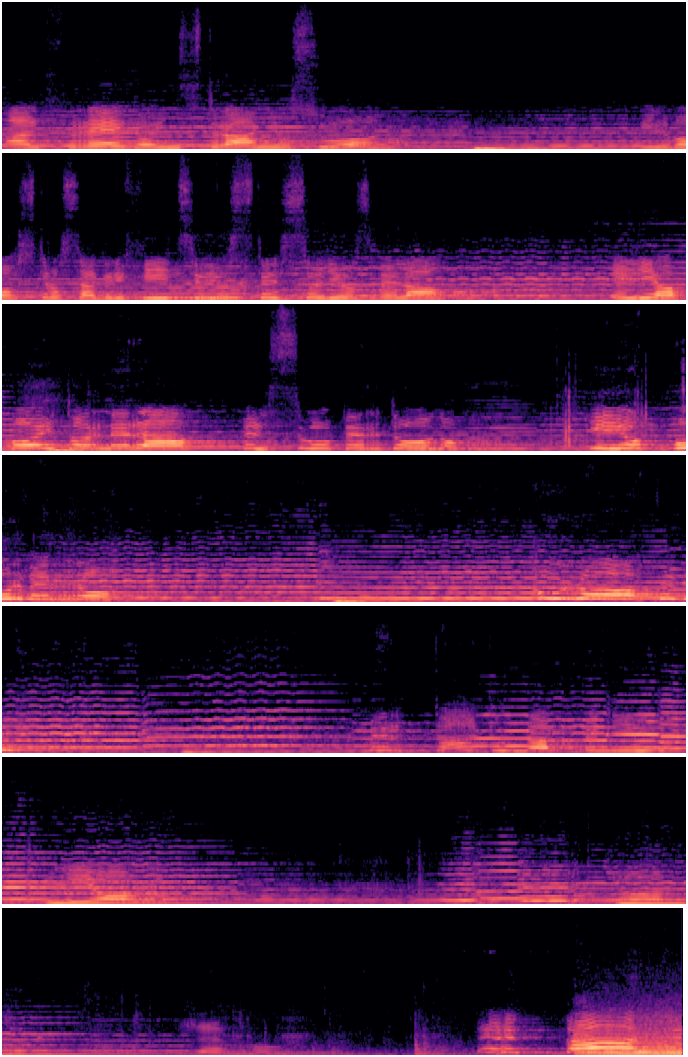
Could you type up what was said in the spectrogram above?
Alfredo in strano suono il vostro sacrificio io stesso gli ho svelato, egli a voi tornerà il suo perdono, io pur verrò. Curatevi! Mertate un avvenire, migliore. Giorgio Gemmo, E tanti!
